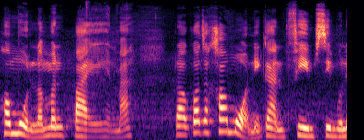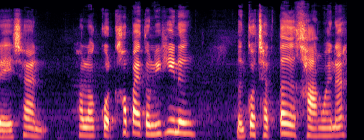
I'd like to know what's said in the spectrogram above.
พอหมุนแล้วมันไป เห็นไหมเราก็จะเข้าโหมดนี้กันฟิล์มซิมูเลชันพอเรากดเข้าไปตรงนี้ทีนึง เหมือนกดชัตเตอร์ค้างไว้นะ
